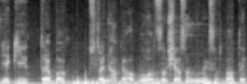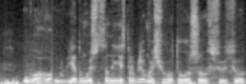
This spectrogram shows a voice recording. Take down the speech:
які треба устраняти або завчасно на них звертати увагу. Я думаю, що це не є проблема, чого того, що всю цю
